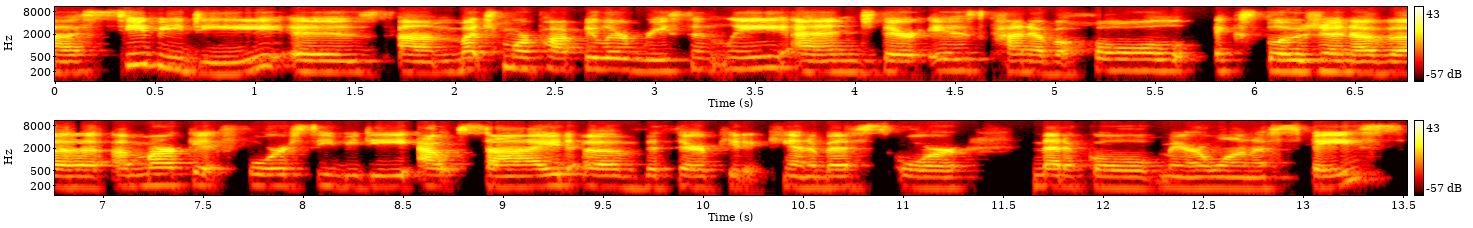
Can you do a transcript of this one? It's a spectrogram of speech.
Uh, CBD is um, much more popular recently, and there is kind of a whole explosion of a, a, market for CBD outside of the therapeutic cannabis or medical marijuana space.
